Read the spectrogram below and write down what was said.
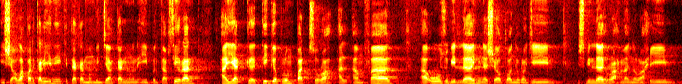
Insya-Allah pada kali ini kita akan membincangkan mengenai pentafsiran ayat ke-34 surah Al-Anfal. A'udzu billahi minasyaitonir rajim. Bismillahirrahmanirrahim.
